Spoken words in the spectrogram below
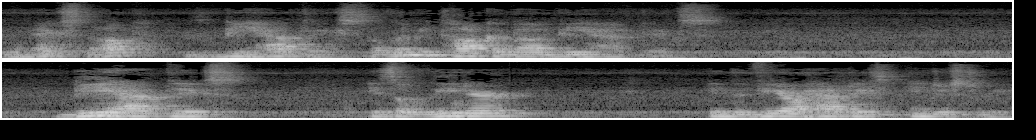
Next up is bHaptics. So let me talk about bHaptics. bHaptics is a leader in the VR haptics industry,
